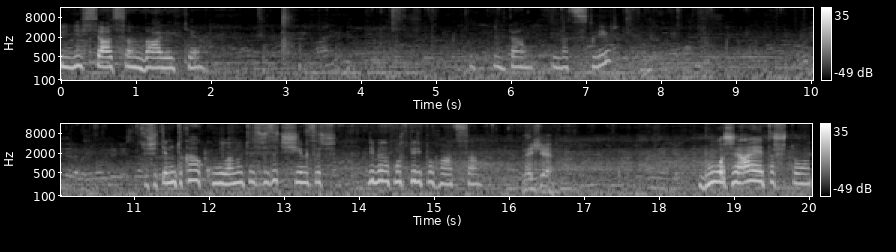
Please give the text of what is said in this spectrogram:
50 сандалики. Да, 20 лир. Слушайте, ну такая акула, ну ты зачем? Это ж ребенок может перепугаться. Боже, а это что?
